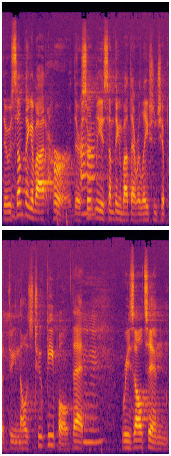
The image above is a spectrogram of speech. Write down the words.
There was mm-hmm. something about her. There uh-huh. certainly is something about that relationship between those two people that mm-hmm. results in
